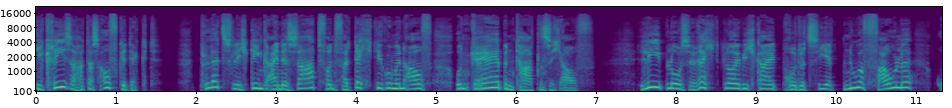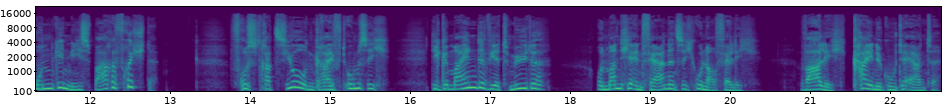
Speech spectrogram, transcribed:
Die Krise hat das aufgedeckt. Plötzlich ging eine Saat von Verdächtigungen auf und Gräben taten sich auf. Lieblose Rechtgläubigkeit produziert nur faule, ungenießbare Früchte. Frustration greift um sich, die Gemeinde wird müde und manche entfernen sich unauffällig. Wahrlich keine gute Ernte.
